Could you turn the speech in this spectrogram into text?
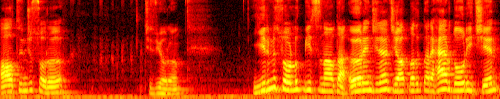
Altıncı soru çiziyorum. 20 soruluk bir sınavda öğrenciler cevapladıkları her doğru için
